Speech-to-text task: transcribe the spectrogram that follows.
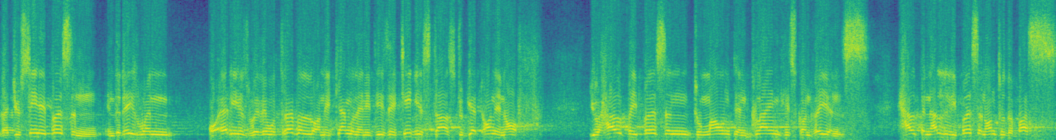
That you see a person in the days when or areas where they would travel on a camel and it is a tedious task to get on and off. You help a person to mount and climb his conveyance. Help an elderly person onto the bus.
